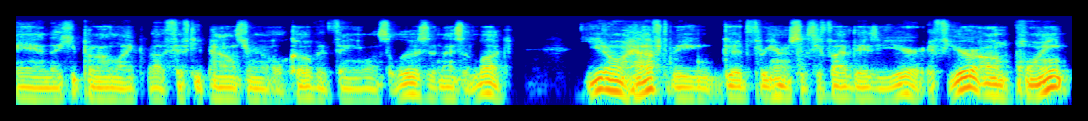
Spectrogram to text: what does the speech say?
and he put on like about 50 pounds during the whole COVID thing. He wants to lose it, and I said, look, you don't have to be good 365 days a year. If you're on point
